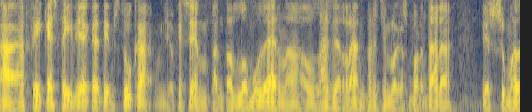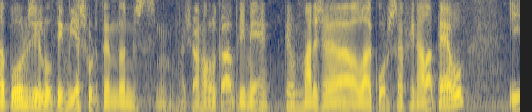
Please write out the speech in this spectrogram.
a fer aquesta idea que tens tu, que, jo què sé, en pentatló modern, el laser run, per exemple, que es porta ara, és suma de punts i l'últim dia surten, doncs, això, no? El que va primer té un marge a la cursa final a peu i,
